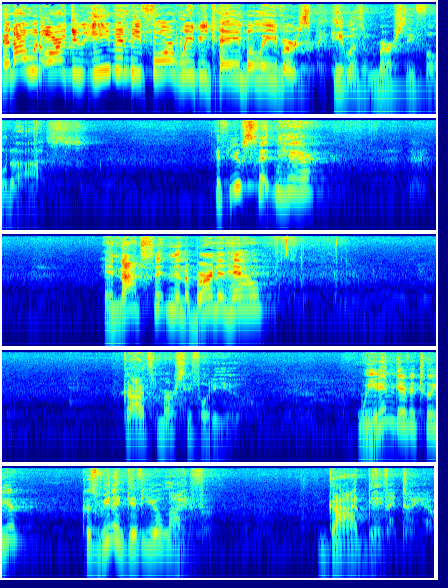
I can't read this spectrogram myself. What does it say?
And I would argue, even before we became believers, he was merciful to us. If you're sitting here and not sitting in a burning hell, God's merciful to you. We didn't give it to you because we didn't give you your life. God gave it to you.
